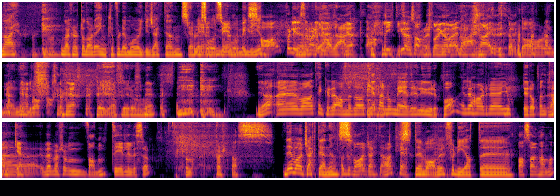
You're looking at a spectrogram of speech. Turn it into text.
Nei. Men Det er klart at da er det enklere for dem å velge Jack for det, så mer, som mer på menyen. Pixar på Lillestrøm, er det ikke Ja, det? det er det. Ja. Likte ikke den sammenslåinga der. Nei, Nei. da var det mer det bråk, da. Pega flere og Ja, eh, Hva tenker dere, Ahmed og Ken? Er det noe mer dere lurer på, eller har dere gjort dere opp en tanke? Eh, hvem er det som vant i Lillestrøm? Som førsteplass? Det var Jack Daniels. Ja, det var Jack ah, ok. Det var vel fordi at eh, Hva sang han, da?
